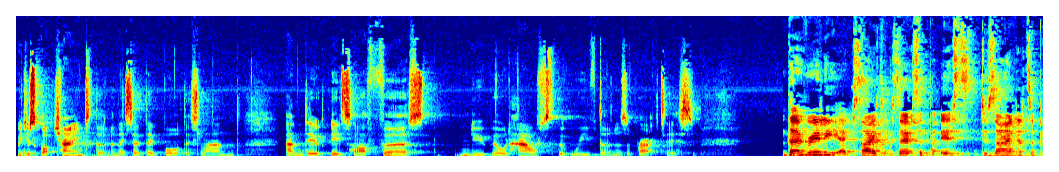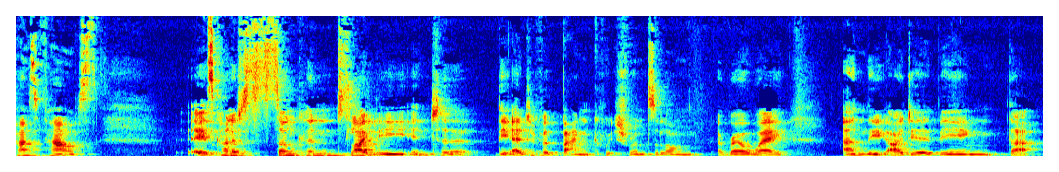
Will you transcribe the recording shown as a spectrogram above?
We just got chatting to them and they said they bought this land and it, it's our first new build house that we've done as a practice. They're really exciting. So it's a, it's designed as a passive house. It's kind of sunken slightly into the edge of a bank which runs along a railway, and the idea being that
